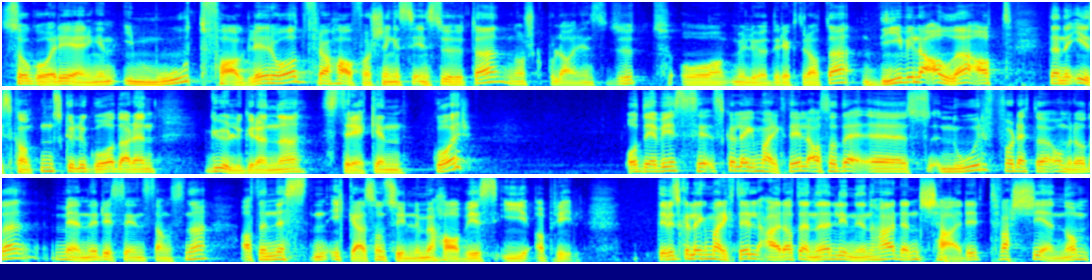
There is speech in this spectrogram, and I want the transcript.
så går regjeringen imot faglige råd fra Havforskningsinstituttet, Norsk Polarinstitutt og Miljødirektoratet. De ville alle at denne iskanten skulle gå der den gulgrønne streken går. Og det vi skal legge merke til, altså det, eh, Nord for dette området mener disse instansene at det nesten ikke er sannsynlig med havis i april. Det vi skal legge merke til er at Denne linjen her, den skjærer tvers igjennom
